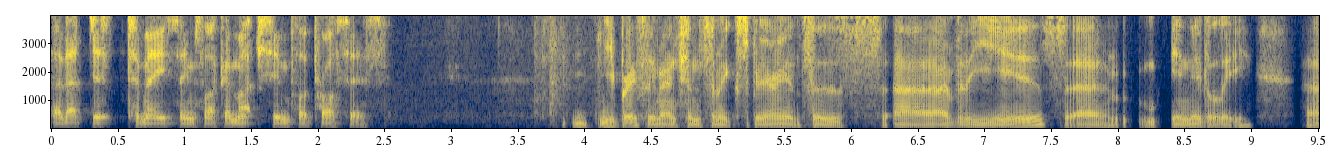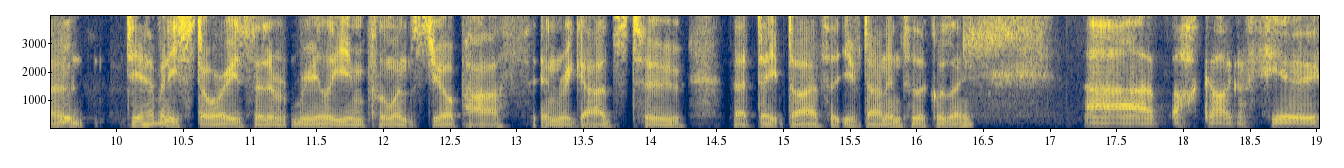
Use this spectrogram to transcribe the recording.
that just to me seems like a much simpler process. You briefly mentioned some experiences uh, over the years um, in Italy. Uh, mm. Do you have any stories that have really influenced your path in regards to that deep dive that you've done into the cuisine? Uh, oh God, I got a few.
